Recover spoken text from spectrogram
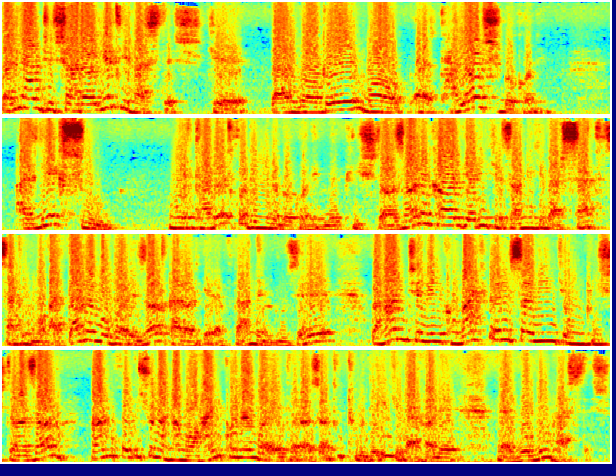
ولی همچون شرایطی هستش که در واقع ما تلاش بکنیم از یک سو به پیشتازان کارگری کسانی که در سطح سطح مقدم مبارزات قرار گرفتن امروزه و همچنین کمک برسانیم که اون پیشتازان هم خودشون رو هماهنگ کنن با اعتراضات ای که در حال وقوع هستش.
